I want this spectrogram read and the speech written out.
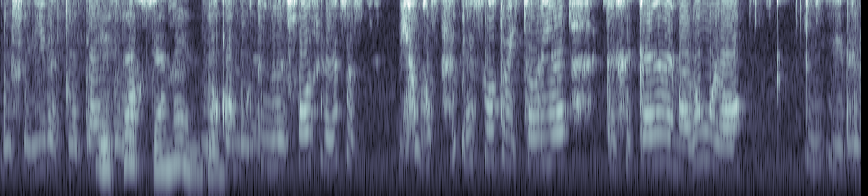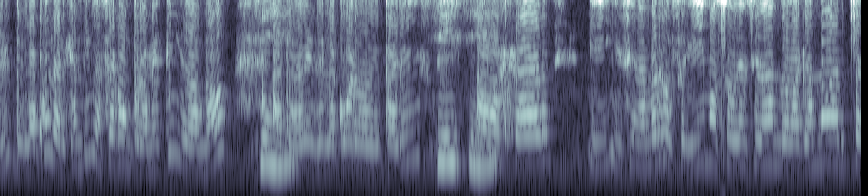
de seguir explotando los, combustibles fósiles. Eso es, digamos, es otra historia que se cae de Maduro y, de, la cual Argentina se ha comprometido, ¿no? A través del Acuerdo de París a bajar y, sin embargo seguimos subvencionando vaca muerta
